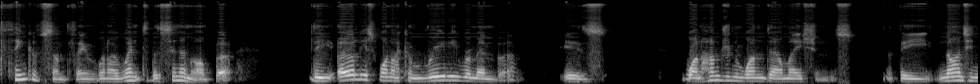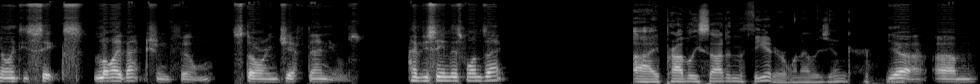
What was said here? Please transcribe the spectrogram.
think of something when I went to the cinema, but the earliest one I can really remember is 101 Dalmatians, the 1996 live-action film starring Jeff Daniels. Have you seen this one, Zach? I probably saw it in the theater when I was younger. Yeah, um,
